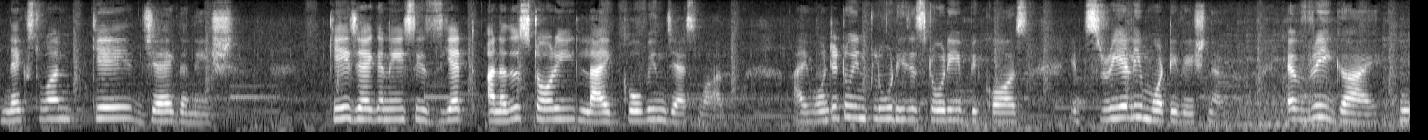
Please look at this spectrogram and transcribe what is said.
Next one K. Jay Ganesh. K. Jay Ganesh is yet another story like Govind Jaiswal. I wanted to include his story because it's really motivational. Every guy who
